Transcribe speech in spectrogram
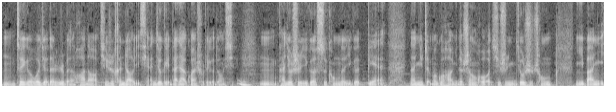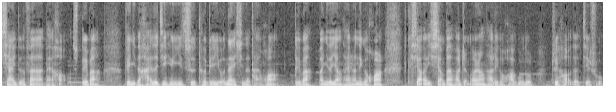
嗯，这个我觉得日本的花道其实很早以前就给大家灌输这个东西。嗯嗯，它就是一个时空的一个点。那你怎么过好你的生活？其实你就是从你把你下一顿饭安排好，对吧？跟你的孩子进行一次特别有耐心的谈话。对吧？把你的阳台上那个花，想想办法怎么让它这个花骨朵最好的结出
